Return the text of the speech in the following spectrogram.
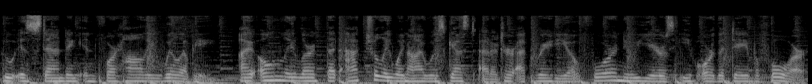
who is standing in for Holly Willoughby, I only learnt that actually when I was guest editor at Radio 4 New Year's Eve or the day before.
